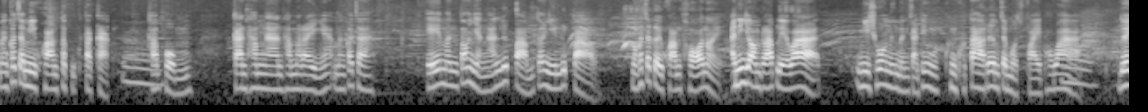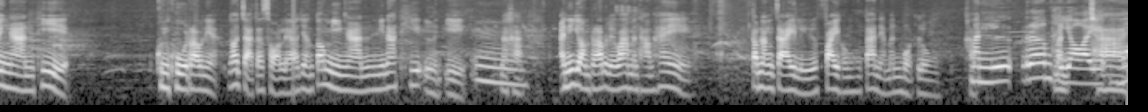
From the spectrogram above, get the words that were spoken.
มันก็จะมีความตะกุกตะกักอืมครับผม การทำงานทำอะไรอย่างเงี้ยมันก็จะ เอ๊ะมันต้องอย่างนั้นหรือเปล่ามันต้องอย่างนี้หรือเปล่า มันก็จะเกิดความท้อหน่อย อันนี้ยอมรับเลยว่ามีช่วงหนึ่งเหมือนกันที่คุณครูต้าเริ่มจะหมดไฟ เพราะว่าอืมด้วยงานที่คุณครูเราเนี่ยนอกจากจะสอนแล้วยังต้องมีงานมีหน้าที่อื่นอีกอืมนะครับอันนี้ยอมรับเลยว่ามันทำให้กำลังใจหรือไฟของคุณต้าเนี่ยมันหมดลงครับมันเริ่มทยอยใช่ม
